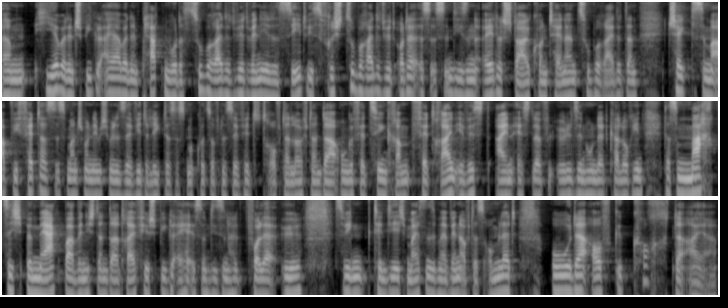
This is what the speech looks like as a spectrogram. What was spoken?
ähm, hier bei den Spiegeleier, bei den Platten, wo das zubereitet wird, wenn ihr das seht, wie es frisch zubereitet wird, oder es ist in diesen Edelstahl-Containern zubereitet, dann checkt es immer ab, wie fett das ist. Manchmal nehme ich mir eine Serviette, lege das erstmal kurz auf eine Serviette drauf, dann läuft dann da ungefähr 10 Gramm Fett rein. Ihr wisst, ein Esslöffel Öl sind 100 Kalorien. Das macht sich bemerkbar, wenn ich dann da drei, vier Spiegeleier esse und die sind halt voller Öl. Deswegen tendiere ich meistens immer, wenn auf das Omelett oder auf gekochte Eier.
